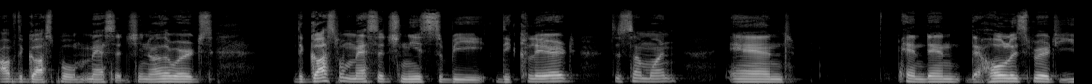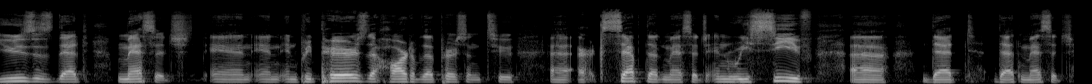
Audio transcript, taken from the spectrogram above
of the gospel message. In other words, the gospel message needs to be declared to someone and and then the holy spirit uses that message and and and prepares the heart of that person to uh, accept that message and receive uh, that that message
